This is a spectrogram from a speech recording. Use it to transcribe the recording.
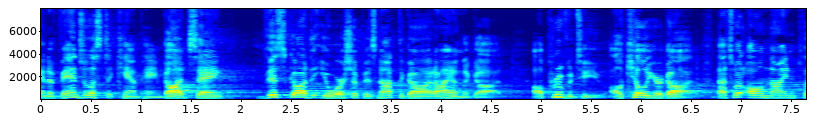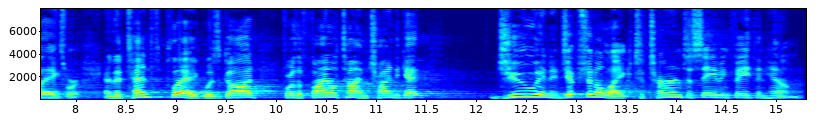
an evangelistic campaign. God saying, this God that you worship is not the God, I am the God. I'll prove it to you. I'll kill your God. That's what all nine plagues were. And the tenth plague was God, for the final time, trying to get Jew and Egyptian alike to turn to saving faith in Him.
